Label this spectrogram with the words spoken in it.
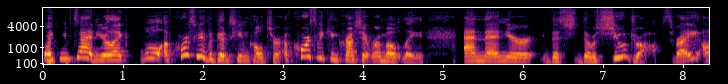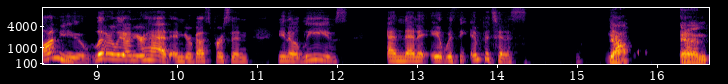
like you said, you're like, well, of course we have a good team culture. Of course we can crush it remotely. And then you're this the shoe drops right on you, literally on your head, and your best person, you know, leaves, and then it, it was the impetus. Yeah. yeah. And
